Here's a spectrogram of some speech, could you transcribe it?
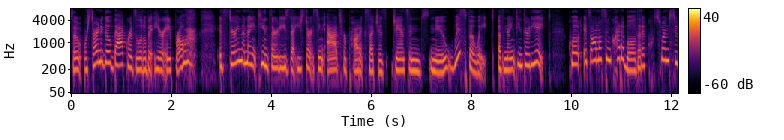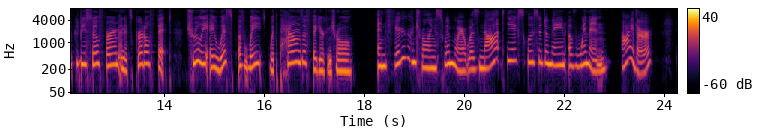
So, we're starting to go backwards a little bit here, April. it's during the 1930s that you start seeing ads for products such as Jantzen's new Wispa-Weight of 1938. Quote, it's almost incredible that a swimsuit could be so firm and its girdle fit truly a wisp of weight with pounds of figure control. And figure controlling swimwear was not the exclusive domain of women either.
